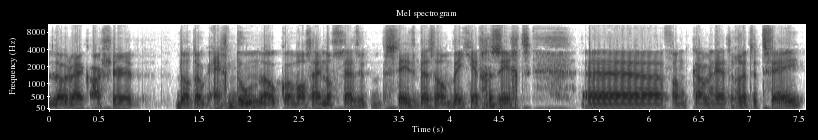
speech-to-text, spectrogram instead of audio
Lodewijk Asscher dat ook echt doen. Ook al was hij nog steeds, steeds best wel een beetje het gezicht van het kabinet Rutte 2.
